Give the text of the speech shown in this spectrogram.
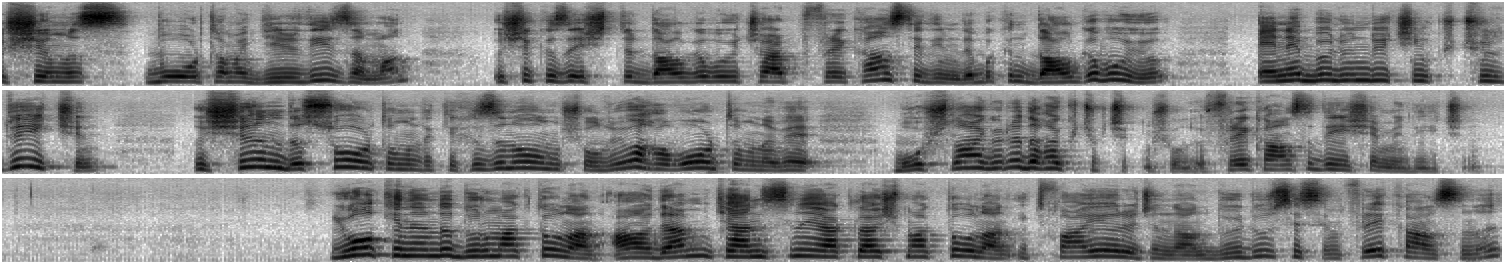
ışığımız bu ortama girdiği zaman ışık hızı eşittir dalga boyu çarpı frekans dediğimde bakın dalga boyu n'e bölündüğü için küçüldüğü için ışığın da su ortamındaki hızı ne olmuş oluyor? Hava ortamına ve boşluğa göre daha küçük çıkmış oluyor. Frekansı değişemediği için. Yol kenarında durmakta olan Adem kendisine yaklaşmakta olan itfaiye aracından duyduğu sesin frekansını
